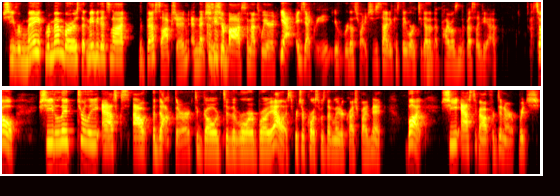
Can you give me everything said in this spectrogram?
She remain remembers that maybe that's not the best option, and that Because she he's should your boss, and that's weird. yeah, exactly. You, that's right. She decided because they worked together that probably wasn't the best idea. So she literally asks out the doctor to go to the Aurora Borealis, which of course was then later crushed by Nick. But she asked him out for dinner, which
